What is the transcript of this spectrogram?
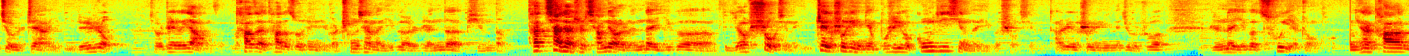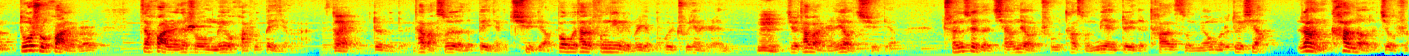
就是这样一堆肉。就是这个样子，他在他的作品里边呈现了一个人的平等，他恰恰是强调了人的一个比较兽性的一面。这个兽性一面不是一个攻击性的一个兽性，他这个兽性一面就是说人的一个粗野状况。你看他多数画里边，在画人的时候没有画出背景来，对，对不对？他把所有的背景去掉，包括他的风景里边也不会出现人，嗯，就是他把人要去掉，纯粹的强调出他所面对的他所描摹的对象，让你看到的就是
